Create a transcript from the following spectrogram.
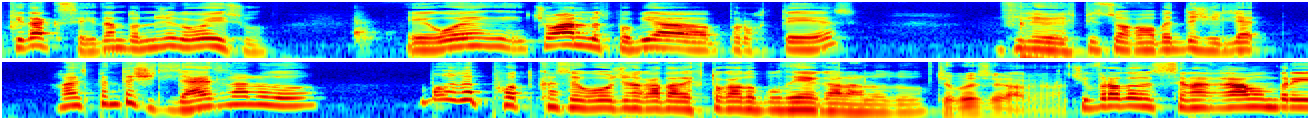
κοιτάξτε, ήταν τον ίδιο το way σου. Εγώ ε, και ο άλλος που πήγα προχτές, φίλε, ελπίζω να κάνω πέντε χιλιάδες. Κάνεις πέντε χιλιάδες, λάλο το. Πώς σε podcast εγώ και να καταδεχτώ κάτω που δέκα, λάλο το. Και πώς έκαμε. Και βρω τον σε ένα γάμο πριν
